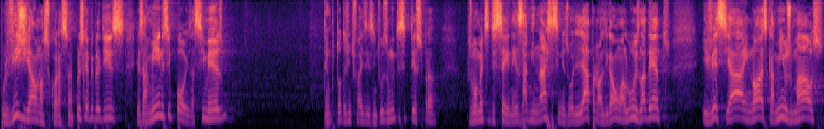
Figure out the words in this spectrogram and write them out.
por vigiar o nosso coração. É por isso que a Bíblia diz: examine-se, pois, a si mesmo. O tempo todo a gente faz isso. A gente usa muito esse texto para os momentos de ceia, né? examinar-se a si mesmo, olhar para nós, ligar uma luz lá dentro e ver se há em nós caminhos maus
